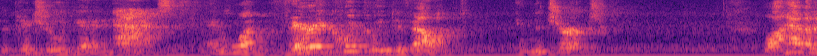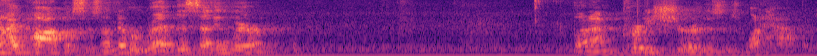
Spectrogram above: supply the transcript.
the picture we get in Acts, and what very quickly developed in the church. Well, I have an hypothesis. I've never read this anywhere, but I'm pretty sure this is what happened.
